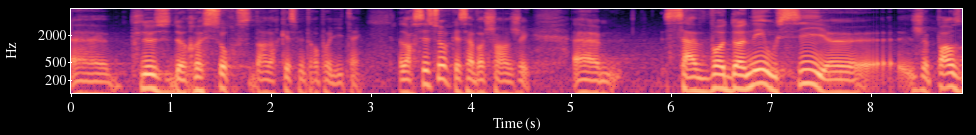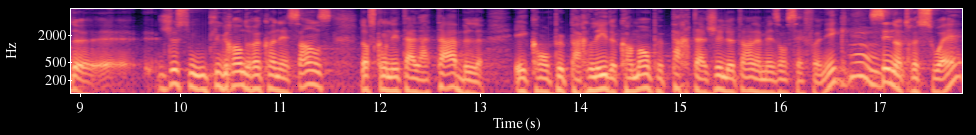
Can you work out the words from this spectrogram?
euh, plus de ressources dans l'orchestre métropolitain. Alors c'est sûr que ça va changer. Euh, ça va donner aussi, euh, je pense, de, euh, juste une plus grande reconnaissance lorsqu'on est à la table et qu'on peut parler de comment on peut partager le temps à la maison symphonique. Hmm. C'est notre souhait.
